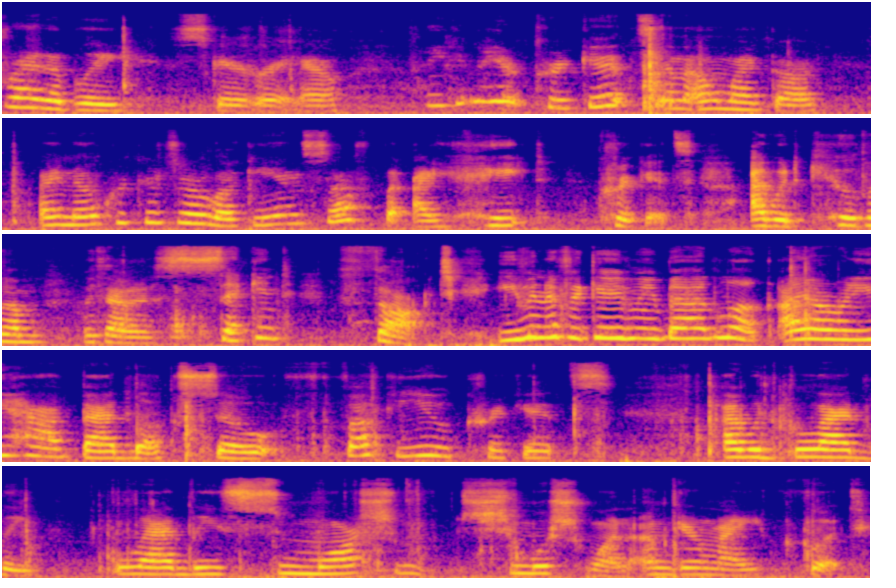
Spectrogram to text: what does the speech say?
incredibly scared right now. I can hear crickets, and oh my god, I know crickets are lucky and stuff, but I hate crickets. I would kill them without a second thought, even if it gave me bad luck. I already have bad luck, so fuck you, crickets. I would gladly gladly smush, smush one under my foot.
